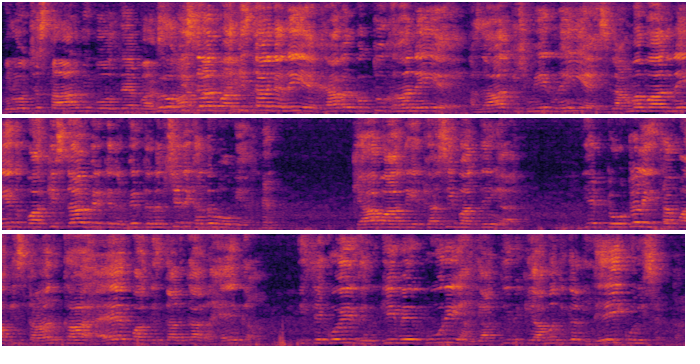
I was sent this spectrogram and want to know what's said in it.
बलोचिस्तान भी बोलते हैं बलोचिस्तान पाकिस्तान का नहीं है। खैबर पख्तूनख्वा नहीं है? आज़ाद कश्मीर नहीं है। इस्लामाबाद नहीं है। तो पाकिस्तान फिर किधर? फिर तो नक्शे से खत्म हो गया। क्या बात है? कैसी बात नहीं यार। ये टोटल हिस्सा पाकिस्तान का है। पाकिस्तान का रहेगा। इसे कोई ज़िंदगी में पूरी हयाती में क्यामत कर ले ही को नहीं सकता।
